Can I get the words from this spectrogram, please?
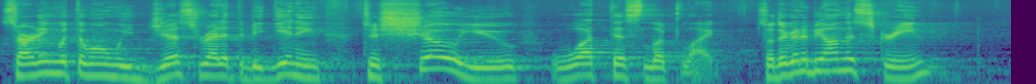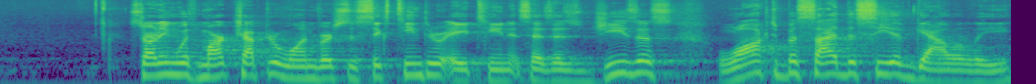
starting with the one we just read at the beginning, to show you what this looked like. So they're going to be on the screen. Starting with Mark chapter 1, verses 16 through 18, it says, As Jesus walked beside the Sea of Galilee,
